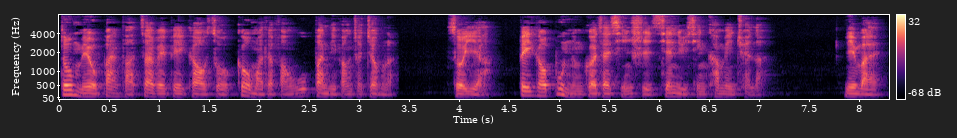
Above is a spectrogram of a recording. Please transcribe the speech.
都没有办法再为被告所购买的房屋办理房产证了，所以啊，被告不能够再行使先履行抗辩权了。另外，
